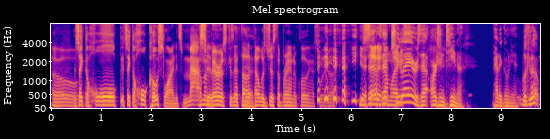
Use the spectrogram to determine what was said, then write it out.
Oh, It's like the whole. It's like the whole coastline. It's massive. I'm embarrassed because I thought Yeah. that was just a brand of clothing. I swear to God. You said it, Is and that I'm like, Chile or is that Argentina? Patagonia. Look it up.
